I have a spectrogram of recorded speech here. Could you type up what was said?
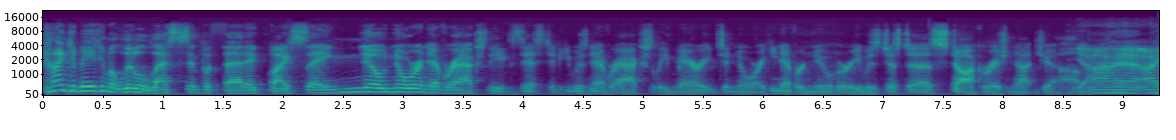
kind of made him a little less sympathetic by saying, no, Nora never actually existed. He was never actually married to Nora. He never knew her. He was just a stalkerish nut job. Yeah, I,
